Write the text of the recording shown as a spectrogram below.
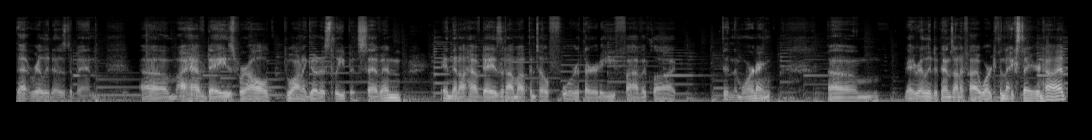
that really does depend. Um, I have days where I'll want to go to sleep at seven, and then I'll have days that I'm up until 4:30, 5 o'clock in the morning. Um, it really depends on if I work the next day or not.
